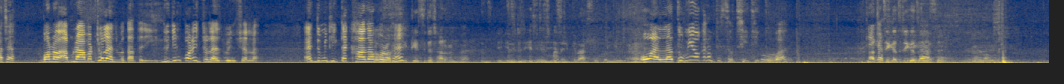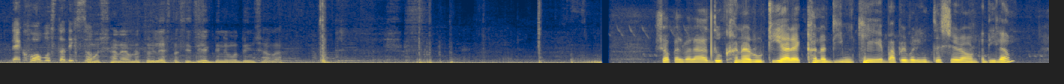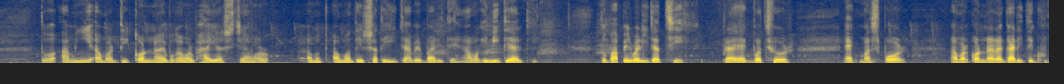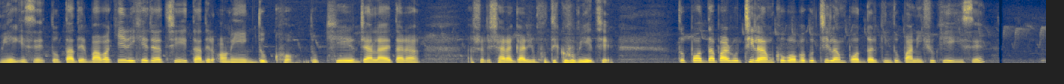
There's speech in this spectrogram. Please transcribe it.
আচ্ছা বলো আমরা আবার চলে আসব তাড়াতাড়ি। দুই দিন পরেই চলে আসব ইনশাল্লাহ। এই তুমি ঠিকঠাক খাওয়া দাওয়া করো হ্যাঁ? হ্যাঁ মানে ও আল্লাহ তুমিও কাঁদতেছো। ছি ছি তুবা। ঠিক আচ্ছা আছে। ঠিক আছে ঠিক আছে ঠিক আছে। দেখো অবস্থা দেখছ। সমস্যা নাই আমরা চলে আসতেছি দু একদিনের মধ্যে ইনশাল্লাহ। সকালবেলা দুখানা রুটি আর একখানা ডিম খেয়ে বাপের বাড়ির উদ্দেশ্যে রওনা দিলাম। তো আমি, আমার দুই কন্যা এবং আমার ভাই আসছে, আমার, আমাকে, আমাদের সাথেই যাবে বাড়িতে, আমাকে নিতে আর কি। তো বাপের বাড়ি যাচ্ছি প্রায় এক বছর, এক মাস পর। আমার কন্যারা গাড়িতে ঘুমিয়ে গেছে, তো তাদের বাবাকে রেখে যাচ্ছি, তাদের অনেক দুঃখ। দুঃখের জ্বালায় তারা আসলে সারা গাড়ির মধ্যে ঘুমিয়েছে। তো পদ্মা পার হচ্ছিলাম, খুব অবাক হচ্ছিলাম, পদ্মার কিন্তু পানি শুকিয়ে গেছে।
